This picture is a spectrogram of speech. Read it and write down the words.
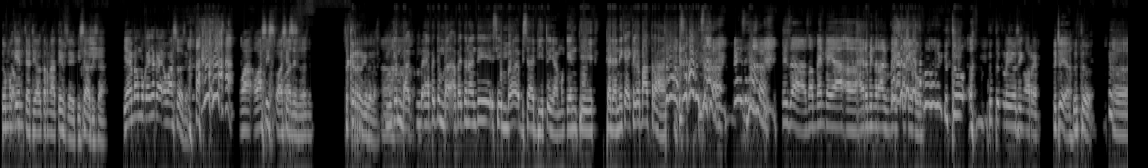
Itu mungkin jadi alternatif sih, bisa bisa. Ya emang mukanya kayak oasis sih. Wah, oasis, oasis. Waduh, waduh. Seger gitu loh. Ah. Mungkin Mbak Mbak- apa itu Mbak apa itu nanti si Mbak bisa di itu ya, mungkin di dadani kayak Cleopatra. bisa bisa bisa bisa sampean kayak eh, air mineral Cleo Itu itu Cleo sing oren. gitu ya Itu. Eh,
